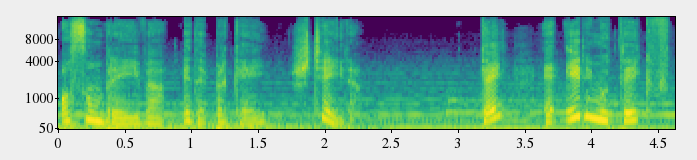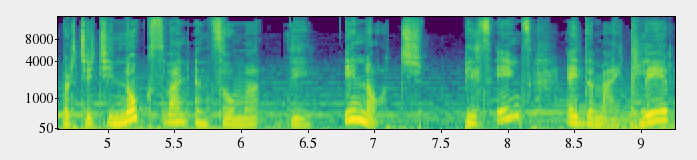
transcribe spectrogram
o sombreiva ed è perché stiera. E che è erimutec perché ci nox vagn insomma di e noc. Pils eins è damai cler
